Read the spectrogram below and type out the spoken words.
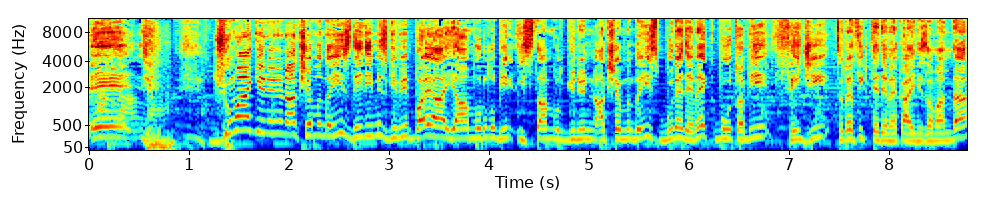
Ee, Cuma gününün akşamındayız. Dediğimiz gibi bayağı yağmurlu bir İstanbul gününün akşamındayız. Bu ne demek? Bu tabii feci trafik de demek aynı zamanda.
